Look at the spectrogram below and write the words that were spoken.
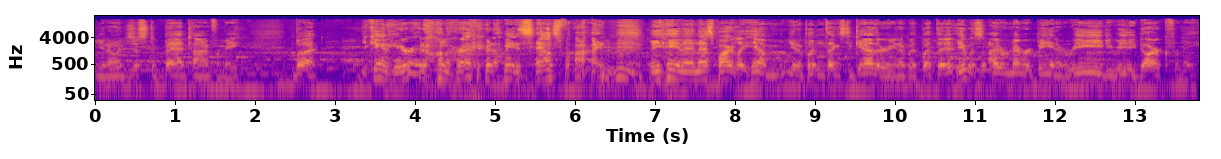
You know, it's just a bad time for me. But you can't hear it on the record. I mean, it sounds fine, mm-hmm. and, and that's partly him, you know, putting things together. You know, but but the, it was. I remember it being a really really dark for me.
